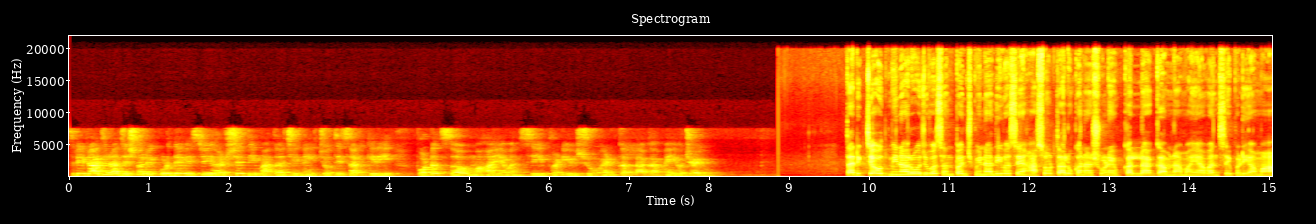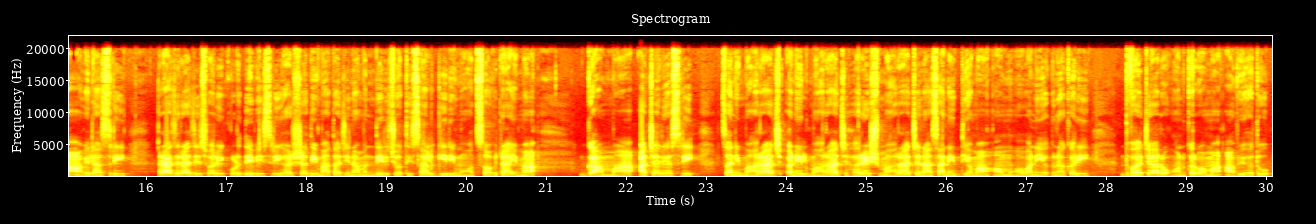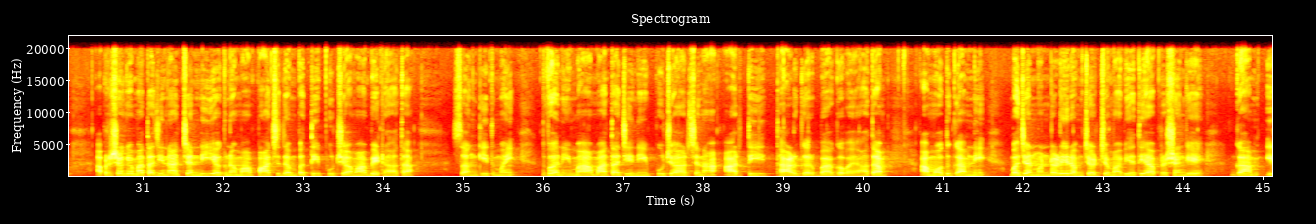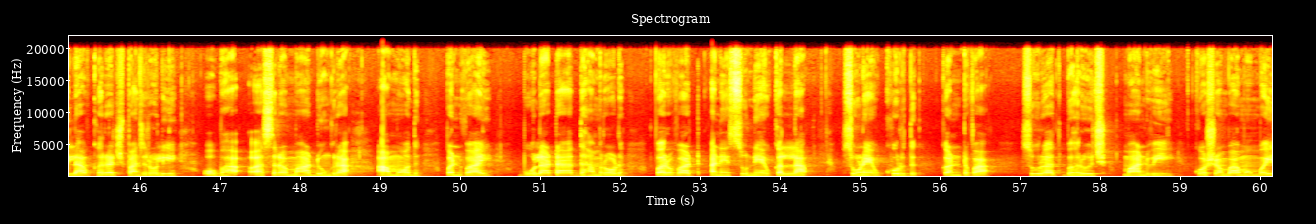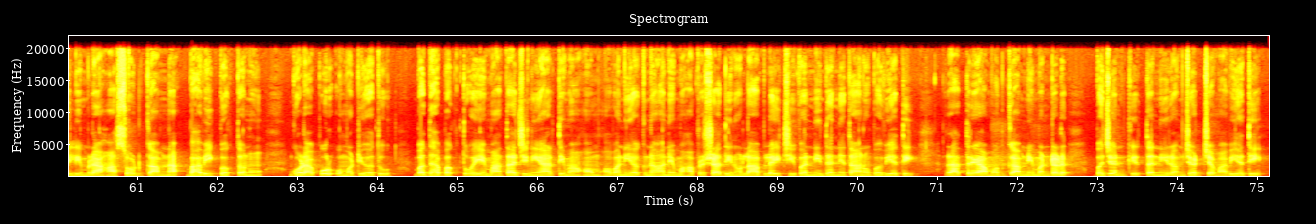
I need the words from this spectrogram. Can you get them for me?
શ્રી રાજરાજેશ્વરી કુળદેવી શ્રી હર્ષદી માતાજીની ચોથી સાલગીરી પોટોત્સવ મહાયવંશી ફળિયું સુવેણ કલ્લા ગામે યોજાયું. તારીખ ચૌદમીના રોજ વસંત પંચમીના દિવસે હાસોર તાલુકાના સુણેવ કલ્લા ગામના માયાવંશી ફળિયામાં આવેલા શ્રી રાજરાજેશ્વરી કુળદેવી શ્રી હર્ષદી માતાજીના મંદિર ચોથી સાલગીરી મહોત્સવ રાયમાં ગામમાં આચાર્ય શ્રી શનિ મહારાજ, અનિલ મહારાજ, હરેશ મહારાજના સાનિધ્યમાં હોમ હવન યજ્ઞ કરી ધ્વજારોહણ કરવામાં આવ્યું હતું. આ પ્રસંગે માતાજીના ચંડી યજ્ઞમાં પાંચ દંપતી પૂજામાં બેઠા હતા. સંગીતમય ધ્વનિમાં માતાજીની પૂજા અર્ચના, આરતી, થાળ, ગરબા ગવાયા હતા. આમોદ ગામની ભજન મંડળે રમઝટ જમાવી હતી. આ પ્રસંગે ગામ ઇલાવ ખરચ પાંજરોલી, ઓભા આશ્રમમાં ડુંગરા, આમોદ, પંડવાઈ, બોલાટા, ધામરોડ, પરવટ અને સુનેવ કલ્લા, સુણેવ, ખુર્દ, કંટવા સુરત, ભરૂચ, માંડવી કોસંબા મુંબઈ, લીમડા હાંસોડ ગામના ભાવિક ભક્તોનું ઘોડાપૂર ઉમટ્યું હતું. બધા ભક્તોએ માતાજીની આરતીમાં હોમ હવન યજ્ઞ અને મહાપ્રસાદીનો લાભ લઈ જીવનની ધન્યતા અનુભવી હતી. રાત્રે આમોદ ગામની મંડળ ભજન કીર્તનની રમઝટ જમાવી હતી.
